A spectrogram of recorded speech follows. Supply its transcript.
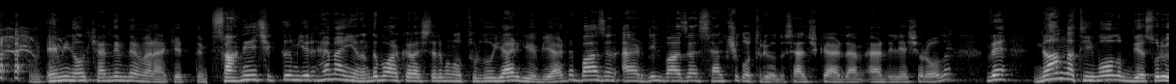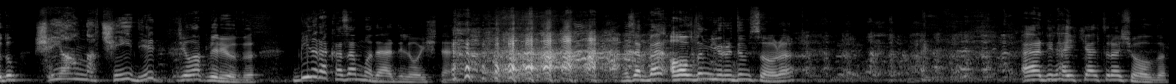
emin ol kendim de merak ettim. Sahneye çıktığım yerin hemen yanında bu arkadaşlarımın oturduğu yer gibi bir yerde bazen Erdil bazen Selçuk oturuyordu. Selçuk Erdem, Erdil Yaşaroğlu ve ne anlatayım oğlum diye soruyordum. Şeyi anlat şeyi diye cevap veriyordu. Bir lira kazanmadı Erdil o işten. Mesela ben aldım yürüdüm sonra. Erdil heykeltıraş oldu.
